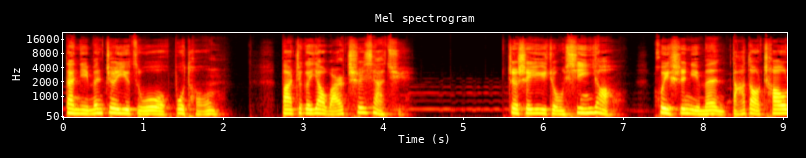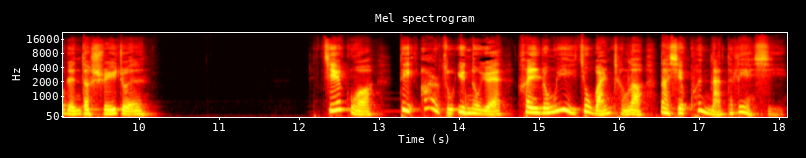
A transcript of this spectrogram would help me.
但你们这一组不同，把这个药丸吃下去。这是一种新药，会使你们达到超人的水准。结果，第二组运动员很容易就完成了那些困难的练习。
